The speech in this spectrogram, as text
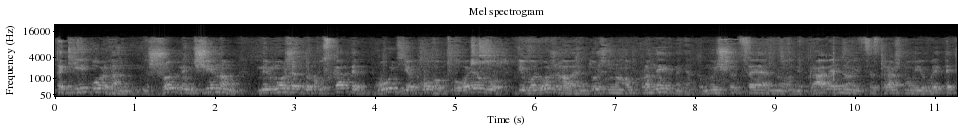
такий орган жодним чином не може допускати будь-якого прояву і ворожого агентурного проникнення, тому що це ну неправильно і це страшно уявити,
